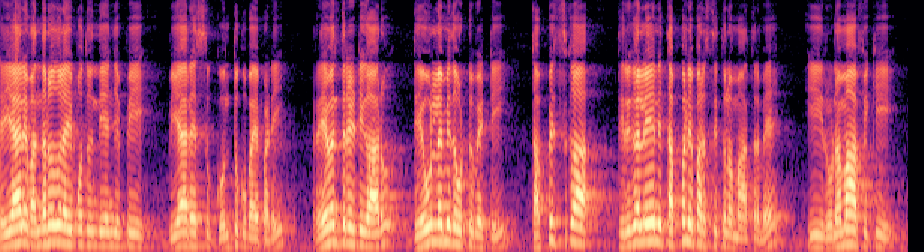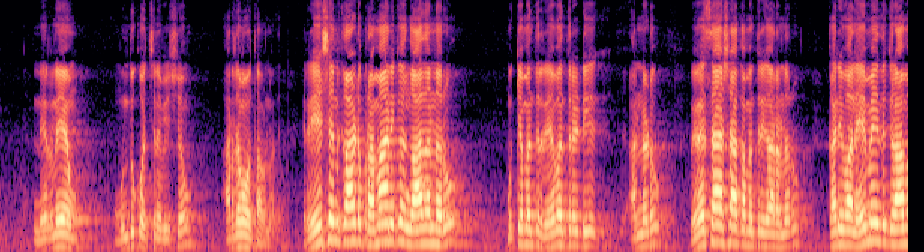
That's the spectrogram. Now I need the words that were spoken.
చేయాలి వంద రోజులు అయిపోతుంది అని చెప్పి బీఆర్ఎస్ గొంతుకు భయపడి రేవంత్ రెడ్డి గారు దేవుళ్ళ మీద ఒట్టుపెట్టి తప్పించుక తిరగలేని తప్పని పరిస్థితుల్లో మాత్రమే ఈ రుణమాఫీకి నిర్ణయం ముందుకు వచ్చిన విషయం అర్థమవుతా ఉన్నది. రేషన్ కార్డు ప్రామాణికం కాదన్నారు. ముఖ్యమంత్రి రేవంత్ రెడ్డి అన్నాడు వ్యవసాయ శాఖ మంత్రి గారు అన్నారు. కానీ వాళ్ళు ఏమైంది గ్రామ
